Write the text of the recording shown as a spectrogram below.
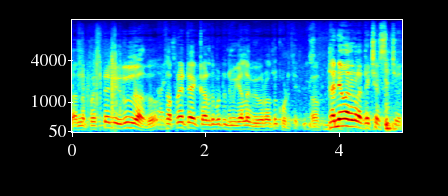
ನನ್ನ ಪ್ರಶ್ನೆಯಲ್ಲಿ ಇರಲಿಲ್ಲ ಅದು. ಸಪ್ರೇಟಾಗಿ ಕರೆದುಬಿಟ್ಟು ನಿಮಗೆಲ್ಲ ವಿವರವನ್ನು ಕೊಡ್ತೀನಿ. ಧನ್ಯವಾದಗಳು ಅಧ್ಯಕ್ಷರ ಸಚಿವರು.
